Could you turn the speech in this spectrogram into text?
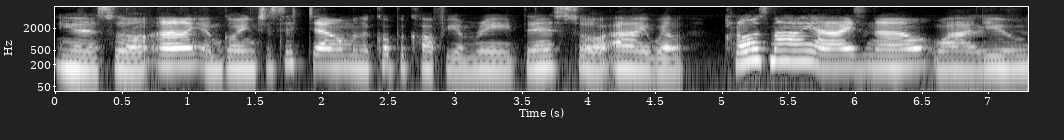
Yeah, so I am going to sit down with a cup of coffee and read this. So I will close my eyes now while you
